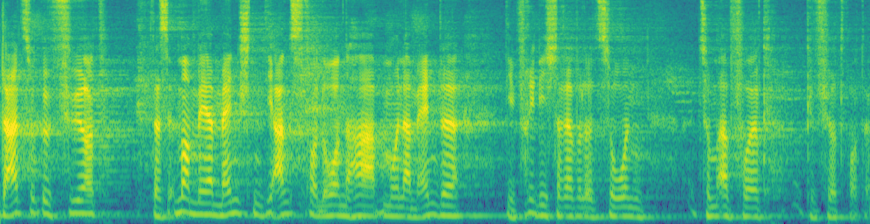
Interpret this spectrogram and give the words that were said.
dazu geführt, dass immer mehr Menschen die Angst verloren haben und am Ende die friedliche Revolution zum Erfolg geführt wurde.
